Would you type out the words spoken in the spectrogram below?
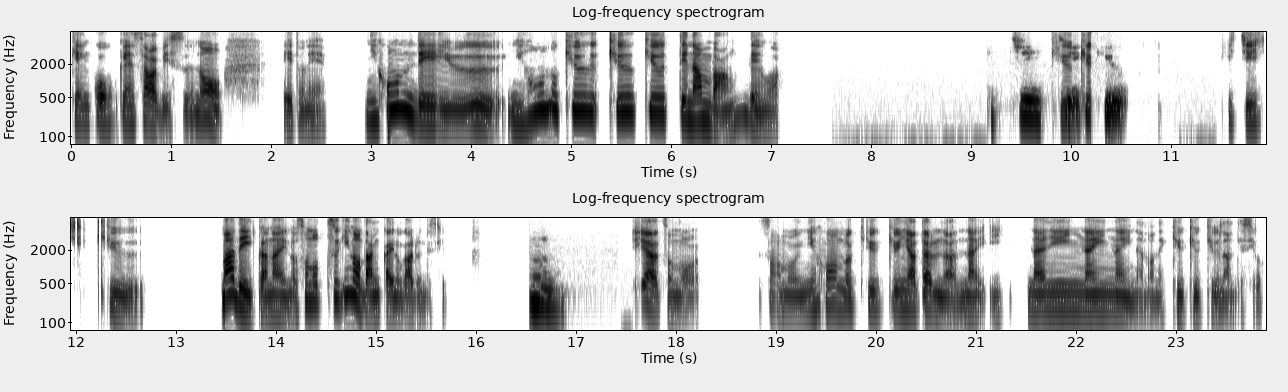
健康保険サービスの、えっ、とね、日本でいう、日本の救救急って何番？電話119。119までいかないの、その次の段階のがあるんですよ。うん。いや、その、その日本の救急に当たるのはない999なのね、999なんですよ。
